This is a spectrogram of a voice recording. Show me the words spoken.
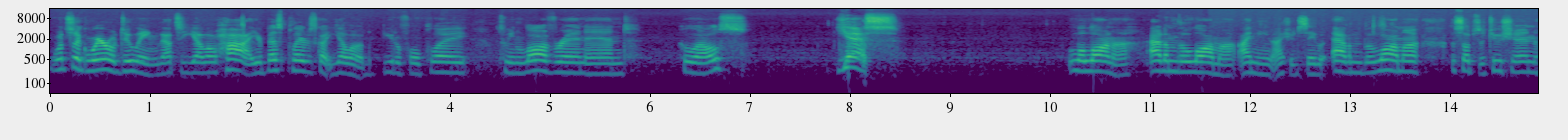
What's Aguero doing? That's a yellow. Hi, your best player just got yellowed. Beautiful play between Lovren and who else? Yes! Lallana. Adam the Llama. I mean, I should say Adam the Llama. A substitution.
